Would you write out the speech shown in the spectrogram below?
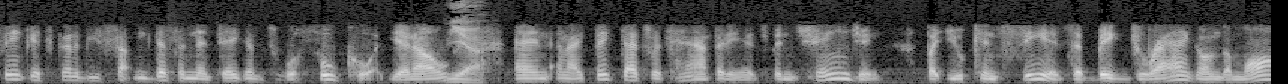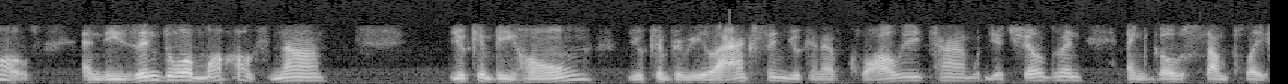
think it's going to be something different than taking to a food court, you know? yeah, And and I think that's what's happening. It's been changing, but you can see it's a big drag on the malls. And these indoor malls, nah, you can be home, you can be relaxing, you can have quality time with your children, and go someplace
